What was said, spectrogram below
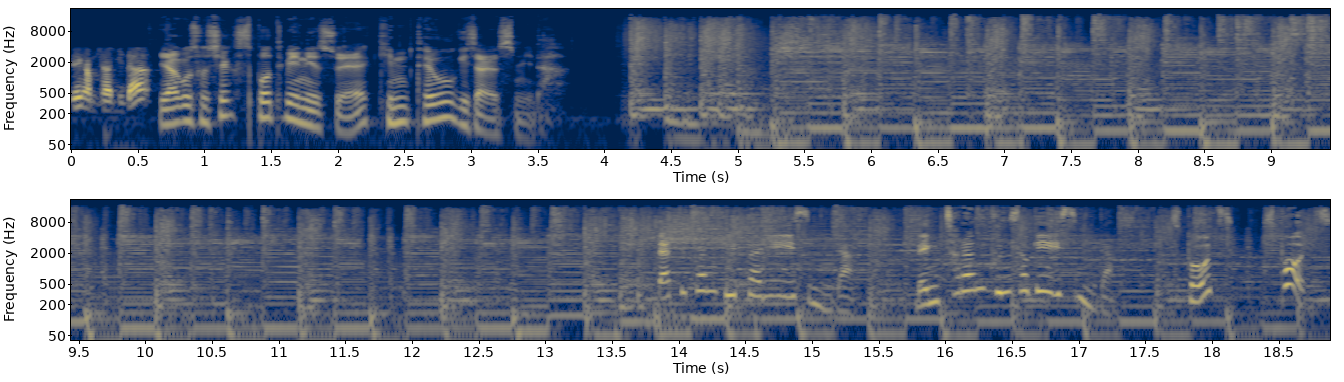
네, 감사합니다. 야구 소식 스포티비 뉴스의 김태우 기자였습니다. 따뜻한 비판이 있습니다. 냉철한 분석이 있습니다. 스포츠 스포츠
